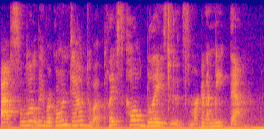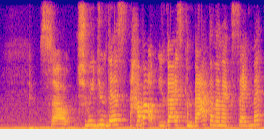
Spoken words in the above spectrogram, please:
Absolutely. We're going down to a place called Blazes and we're going to meet them. So, should we do this? How about you guys come back in the next segment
